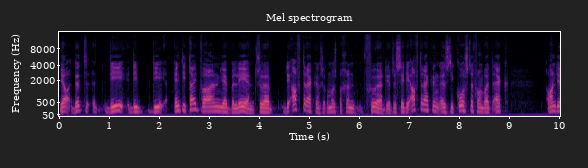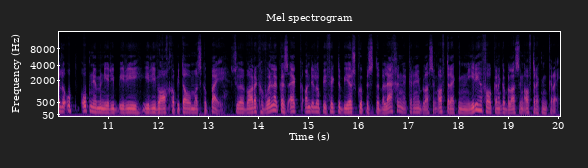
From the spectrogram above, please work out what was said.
Ja, dit die die die entiteit waarin jy belê en so die aftrekking, so kom ons begin voor. Dit sê die aftrekking is die koste van wat ek aandele op opneem in hierdie hierdie hierdie waagkapitaalmaatskappy. So waar ek gewoonlik as ek aandele op effekte beurs koop is dit 'n belegging, ek kry 'n belastingaftrekking. In hierdie geval kan ek 'n belastingaftrekking kry.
